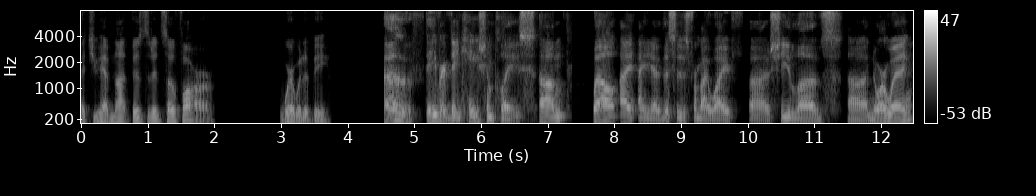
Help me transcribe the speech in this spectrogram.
that you have not visited so far, where would it be? Oh, favorite vacation place. Um, well, I, I you know this is for my wife. Uh, she loves uh, Norway.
